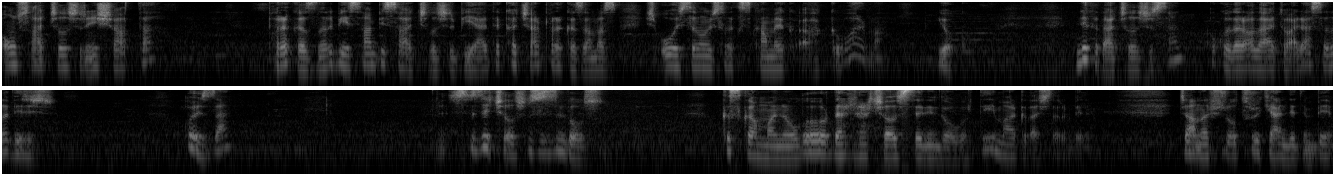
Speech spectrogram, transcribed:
10 saat çalışır inşaatta para kazanır. Bir insan bir saat çalışır bir yerde kaçar para kazanmaz. İşte o insan o insanı kıskanmaya hakkı var mı? Yok. Ne kadar çalışırsan o kadar Allah Teala sana verir. O yüzden siz de çalışın sizin de olsun. Kıskanma ne olur derler çalış senin de olur değil mi arkadaşlarım benim? Canlar şurada otururken dedim bir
